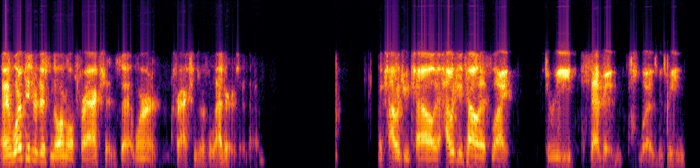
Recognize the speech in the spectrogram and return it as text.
And what if these were just normal fractions that weren't fractions with letters in them? Like, how would you tell? How would you tell if like three sevenths was between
